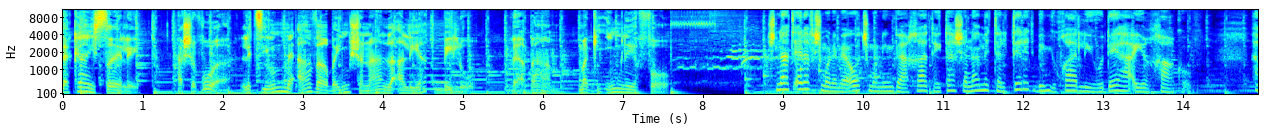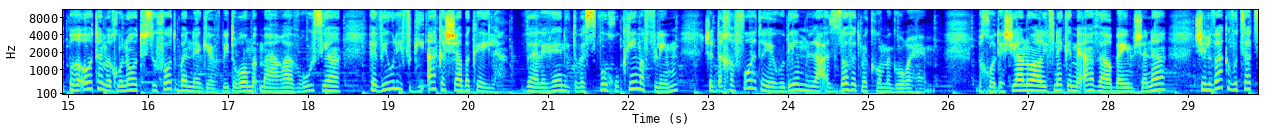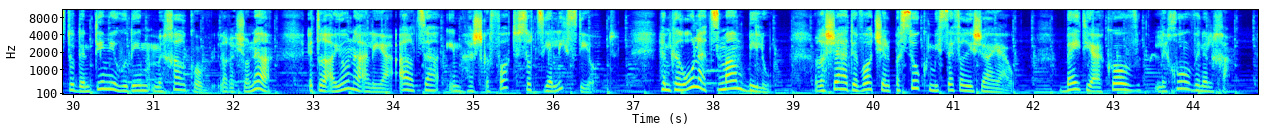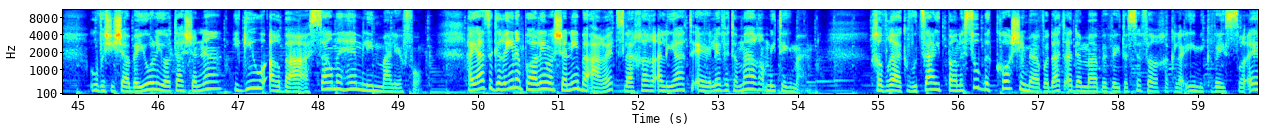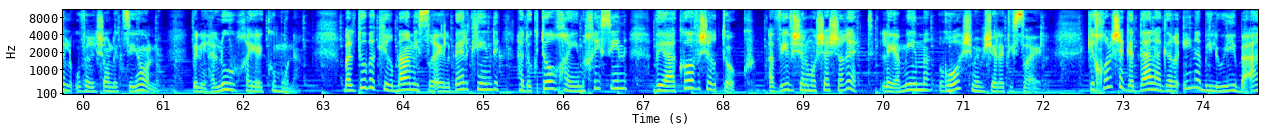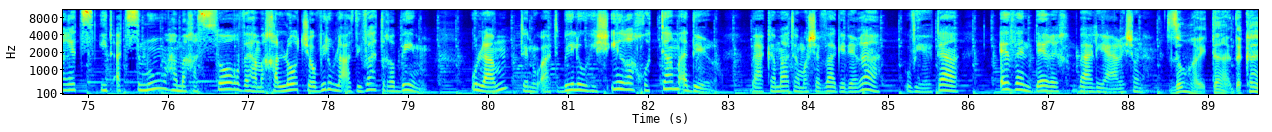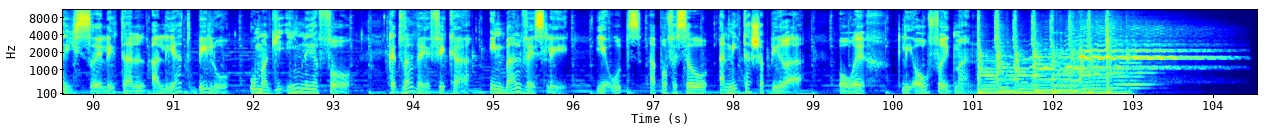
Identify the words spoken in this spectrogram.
דקה ישראלית, השבוע לציון 140 שנה לעליית בילו, והפעם מגיעים ליפו. שנת 1881 הייתה שנה מטלטלת במיוחד ליהודי העיר חרקוב. הפרעות המכונות סופות בנגב בדרום מערב רוסיה הביאו לפגיעה קשה בקהילה, ועליהן התווספו חוקים מפלים שדחפו את היהודים לעזוב את מקום מגוריהם. בחודש ינואר לפני כ-140 שנה שילבה קבוצת סטודנטים יהודים מחרקוב, לראשונה, את רעיון העלייה ארצה עם השקפות סוציאליסטיות. הם קראו לעצמם בילו, ראשי התיבות של פסוק מספר ישעיהו. בית יעקב, לכו ונלכה. ובשישה ביולי אותה שנה הגיעו 14 מהם לנמל יפו. היה זה גרעין הפועלים השני בארץ לאחר עליית אעלה ותמר מתימן. חברי הקבוצה התפרנסו בקושי מעבודת אדמה בבית הספר החקלאי מקווה ישראל ובראשון לציון, וניהלו חיי קומונה. בלטו בקרבם ישראל בלקינד, הדוקטור חיים חיסין ויעקב שרתוק, אביו של משה שרת, לימים ראש ממשלת ישראל. ככל שגדל הגרעין הבילויי בארץ, התעצמו המחסור והמחלות שהובילו לעזיבת רבים. אולם, תנועת בילו השאירה חותם אדיר בהקמת המושבה גדרה, ובהיותה אבן דרך בעלייה הראשונה. זו הייתה דקה ישראלית על עליית בילו ומגיעים ליפו. כתבה והפיקה ענבל וסלי, ייעוץ הפרופסור אניטה שפירא, עורך ליאור פרידמן.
